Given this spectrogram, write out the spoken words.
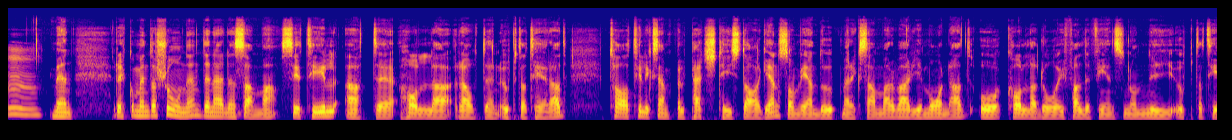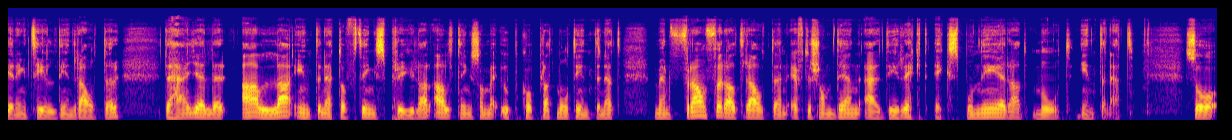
Mm. Men rekommendationen den är densamma. Se till att eh, hålla routern uppdaterad. Ta till exempel patch-tisdagen som vi ändå uppmärksammar varje månad och kolla då ifall det finns någon ny uppdatering till din router. Det här gäller alla Internet of Things-prylar, allting som är uppkopplat mot internet, men framför allt routern eftersom den är direkt exponerad mot internet. Så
